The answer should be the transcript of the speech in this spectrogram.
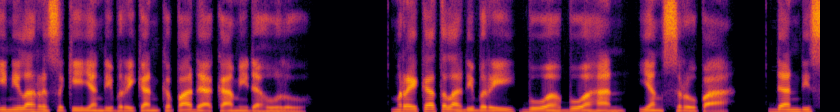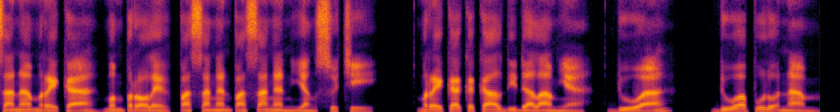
inilah rezeki yang diberikan kepada kami dahulu. Mereka telah diberi buah-buahan yang serupa dan di sana mereka memperoleh pasangan-pasangan yang suci. Mereka kekal di dalamnya. 2. 26.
